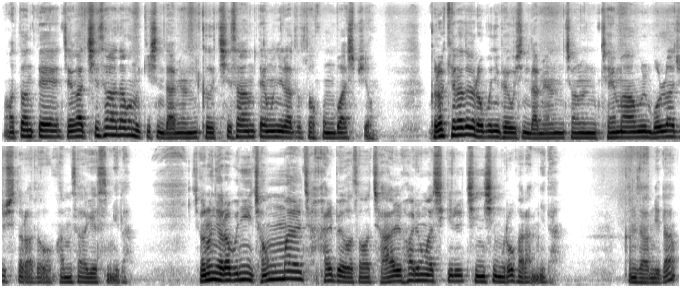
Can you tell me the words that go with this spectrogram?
어떤 때 제가 치사하다고 느끼신다면 그 치사함 때문이라도 더 공부하십시오. 그렇게라도 여러분이 배우신다면 저는 제 마음을 몰라주시더라도 감사하겠습니다. 저는 여러분이 정말 잘 배워서 잘 활용하시길 진심으로 바랍니다. 감사합니다.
